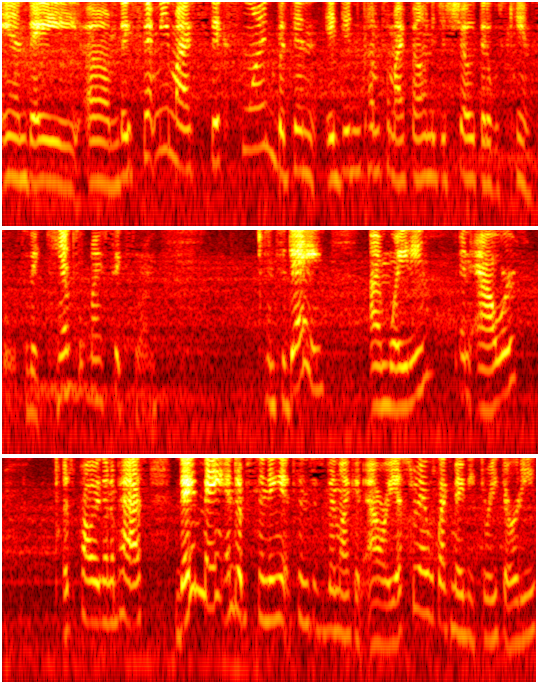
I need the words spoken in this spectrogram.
and they um, they sent me my sixth one but then it didn't come to my phone it just showed that it was canceled so they canceled my sixth one and today i'm waiting an hour it's probably gonna pass they may end up sending it since it's been like an hour yesterday was like maybe 3:30.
